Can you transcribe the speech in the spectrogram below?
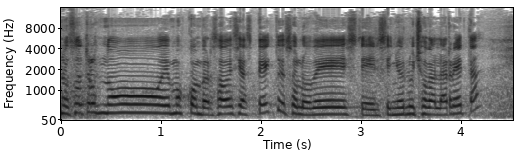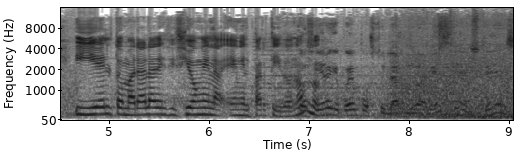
Nosotros no hemos conversado ese aspecto, eso lo ve este, el señor Lucho Galarreta y él tomará la decisión en, la, en el partido, ¿no? ¿Considera que pueden postular nuevamente ustedes?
